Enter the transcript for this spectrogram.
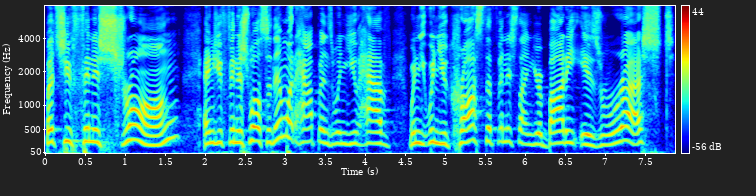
but you finish strong and you finish well. So then what happens when you have when you when you cross the finish line your body is rushed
